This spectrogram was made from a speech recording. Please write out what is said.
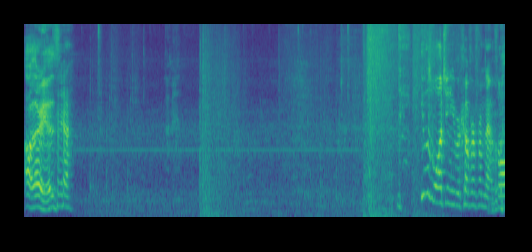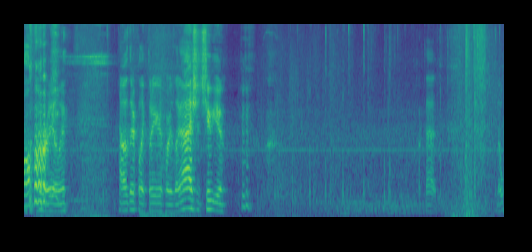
Oh, there he is. yeah. he was watching you recover from that fall. really? I was there for like three years before he's like, ah, I should shoot you. Fuck that. Nope.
